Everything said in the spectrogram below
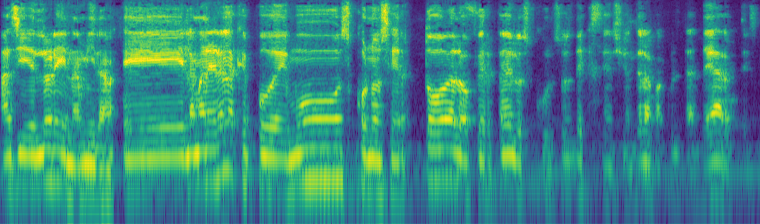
Así es, Lorena. Mira, eh, la manera en la que podemos conocer toda la oferta de los cursos de extensión de la Facultad de Artes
